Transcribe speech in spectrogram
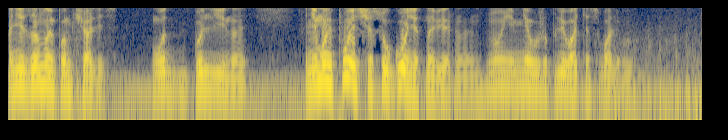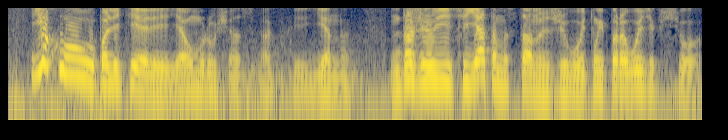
Они за мной помчались. Вот, блин. А. Они мой поезд сейчас угонят, наверное. Но и мне уже плевать, я сваливаю. Юху, полетели, я умру сейчас, офигенно. Даже если я там останусь живой, мой паровозик все.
